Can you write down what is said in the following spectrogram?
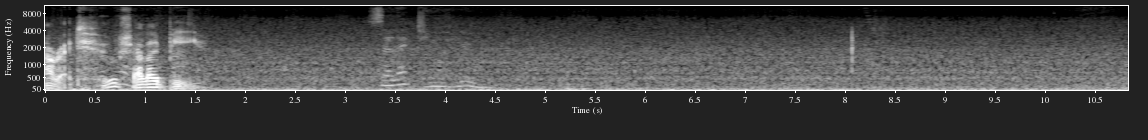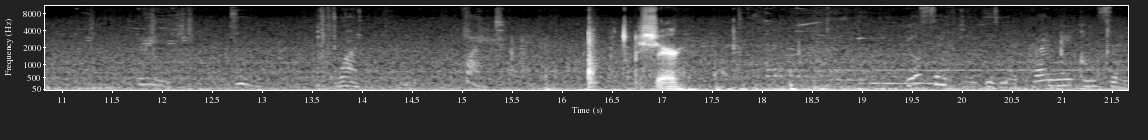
Alright, who shall I be? Select your hero. Three, two, one. Fight. Sure. Your safety is my primary concern.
